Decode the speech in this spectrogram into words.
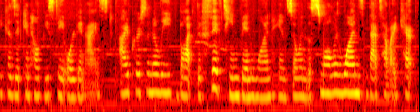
because it can help you stay organized. I personally bought the 15 bin one and so in the smaller ones, that's how I kept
